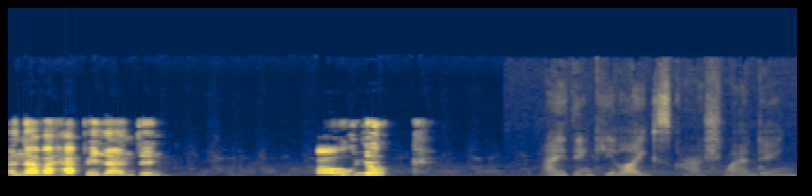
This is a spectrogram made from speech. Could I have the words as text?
Another happy landing. Oh look! I think he likes crash landing.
